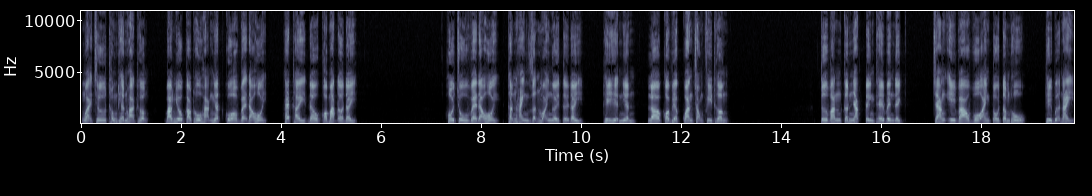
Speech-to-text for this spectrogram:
Ngoại trừ Thống Thiền Hòa Thượng, bao nhiêu cao thủ hạng nhất của vệ đạo hội, hết thầy đều có mặt ở đây. Hội chủ về đạo hội thân hành dẫn mọi người tới đây, thì hiển nhiên là có việc quan trọng phi thường. Từ văn cân nhắc tình thế bên địch, chàng y vào vô ảnh tội tâm thủ, thì bữa nay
